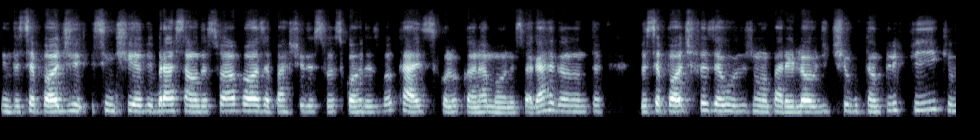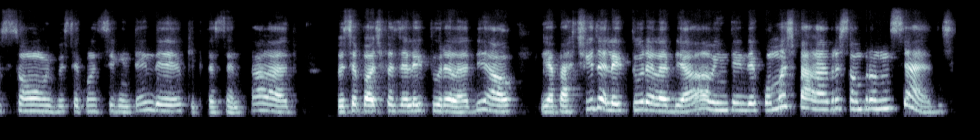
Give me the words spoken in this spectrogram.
E você pode sentir a vibração da sua voz a partir das suas cordas vocais, colocando a mão na sua garganta. Você pode fazer uso de um aparelho auditivo que amplifique o som e você consiga entender o que está sendo falado. Você pode fazer leitura labial e, a partir da leitura labial, entender como as palavras são pronunciadas.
